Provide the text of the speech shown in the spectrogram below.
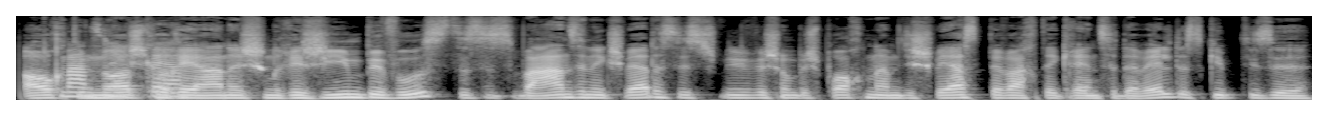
auch wahnsinnig dem nordkoreanischen schwer. Regime bewusst. Das ist wahnsinnig schwer. Das ist, wie wir schon besprochen haben, die schwerst bewachte Grenze der Welt. Es gibt diese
